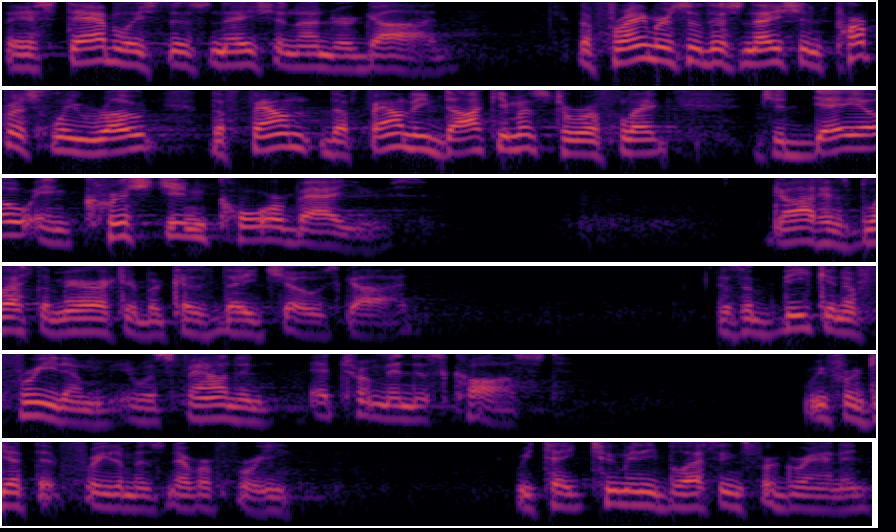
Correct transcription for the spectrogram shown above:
They established this nation under God. The framers of this nation purposefully wrote the, found, the founding documents to reflect Judeo and Christian core values. God has blessed America because they chose God. As a beacon of freedom, it was founded at tremendous cost. We forget that freedom is never free. We take too many blessings for granted.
